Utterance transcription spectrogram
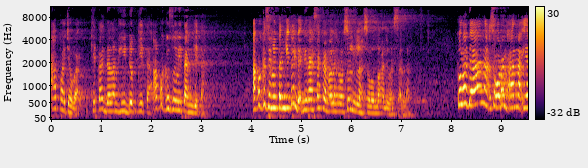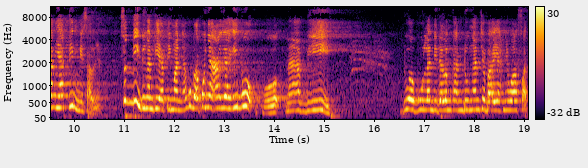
apa coba? Kita dalam hidup kita, apa kesulitan kita? Apa kesulitan kita nggak dirasakan oleh Rasulullah Shallallahu Alaihi Wasallam? Kalau ada anak, seorang anak yang yatim misalnya, sedih dengan keyatimannya, aku nggak punya ayah ibu, bu, Nabi Dua bulan di dalam kandungan coba ayahnya wafat.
